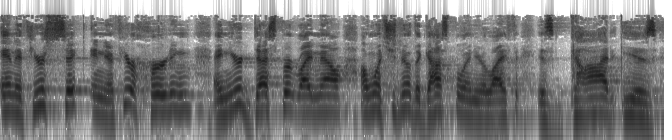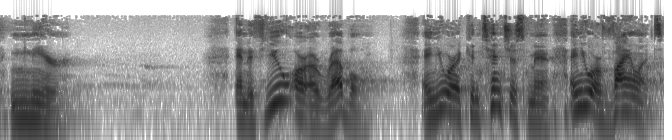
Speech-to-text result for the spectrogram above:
And if you're sick and if you're hurting and you're desperate right now, I want you to know the gospel in your life is God is near. And if you are a rebel and you are a contentious man and you are violent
